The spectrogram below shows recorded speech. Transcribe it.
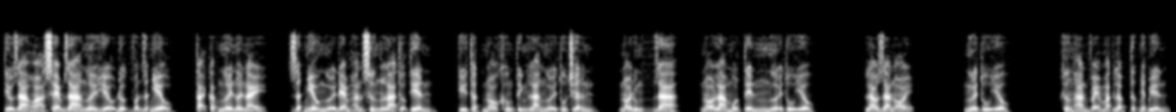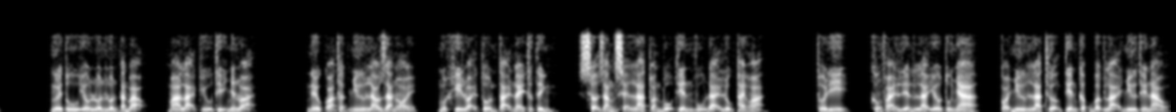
Tiểu gia hỏa xem ra ngươi hiểu được vẫn rất nhiều, tại các ngươi nơi này, rất nhiều người đem hắn xưng là thượng tiên, kỳ thật nó không tính là người tu chân, nói đúng ra, nó là một tên người tu yêu. Lao giả nói, người tu yêu. Khương hàn vẻ mặt lập tức nhất biến. Người tu yêu luôn luôn tàn bạo, mà lại cựu thị nhân loại. Nếu quả thật như lão giả nói, một khi loại tồn tại này thức tỉnh, sợ rằng sẽ là toàn bộ thiên vũ đại lục thái họa. Thôi đi, không phải liền là yêu tu nha, coi như là thượng tiên cấp bậc lại như thế nào,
